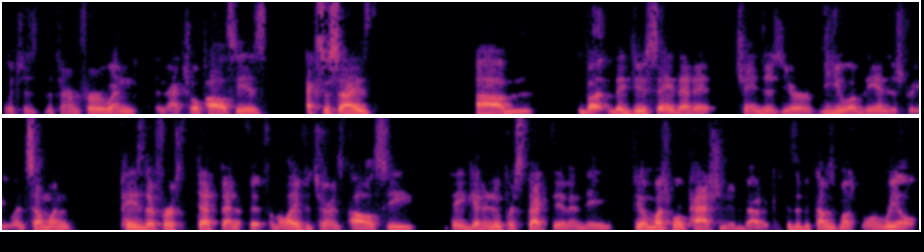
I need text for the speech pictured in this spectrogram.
which is the term for when an actual policy is exercised. Um, but they do say that it changes your view of the industry. When someone pays their first death benefit from a life insurance policy, they get a new perspective and they feel much more passionate about it because it becomes much more real.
